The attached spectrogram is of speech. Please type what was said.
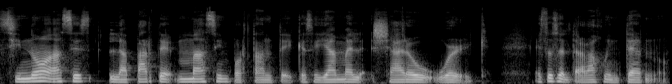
si no haces la parte más importante que se llama el shadow work. Esto es el trabajo interno,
